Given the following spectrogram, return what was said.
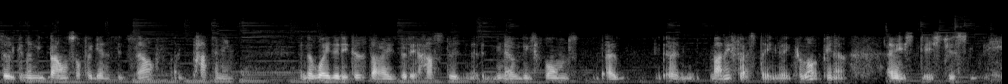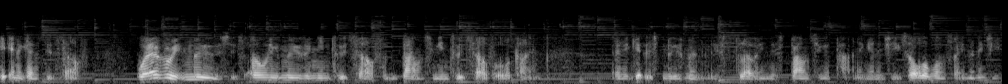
so it can only bounce off against itself, like patterning. And the way that it does that is that it has to, you know, these forms uh, uh, manifest, they, they come up, you know, and it's, it's just hitting against itself. Wherever it moves, it's only moving into itself and bouncing into itself all the time. And you get this movement, this flowing, this bouncing and patterning energy. It's all the one same energy.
